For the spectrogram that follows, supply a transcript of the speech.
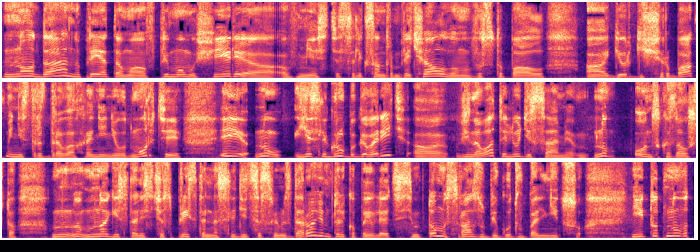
Ну да, но при этом э, в прямом эфире вместе с Александром Бричаловым выступал а, Георгий Щербак, министр здравоохранения Удмуртии. И, ну, если грубо говорить, а, виноваты люди сами. Ну, он сказал, что многие стали сейчас пристально следить за своим здоровьем, только появляются симптомы, сразу бегут в больницу. И тут, ну вот,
